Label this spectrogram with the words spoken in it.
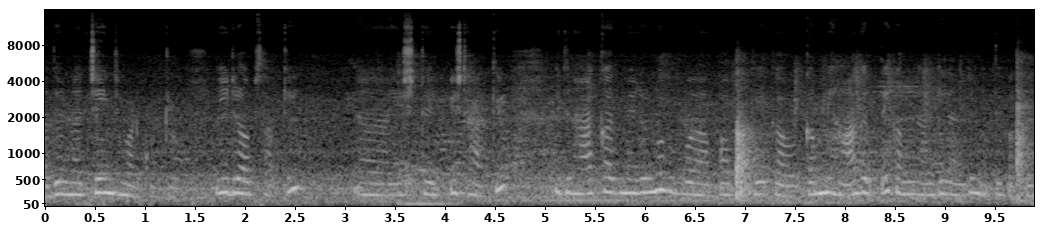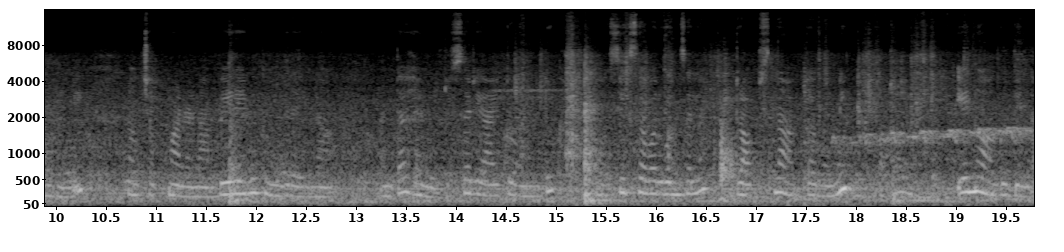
ಅದನ್ನು ಚೇಂಜ್ ಮಾಡಿಕೊಟ್ರು. ಈ ಡ್ರಾಪ್ಸ್ ಹಾಕಿ ಇಷ್ಟು ಇಷ್ಟು ಹಾಕಿ ಇದನ್ನು ಹಾಕಾದ್ಮೇಲೂ ಪಾಪಕ್ಕೆ ಕಮ್ಮಿ ಆಗುತ್ತೆ. ಕಮ್ಮಿ ಆಗಿಲ್ಲ ಅಂದರೆ ಮತ್ತೆ ಕರ್ಕೊಂಡು ಬನ್ನಿ. ನಾವು ಚೆಕ್ ಮಾಡೋಣ. ಬೇರೆ ಏನೂ ತೊಂದರೆ ಇಲ್ಲ ಅಂತ ಹೇಳಿದ್ರು. ಸರಿ, ಆಯಿತು ಅಂದ್ಬಿಟ್ಟು ಸಿಕ್ಸ್ ಅವರ್ಗೆ ಒಂದ್ಸಲ ಡ್ರಾಪ್ಸ್ನ ಹಾಕ್ತಾ ಬನ್ನಿ. ಏನೂ ಆಗೋದಿಲ್ಲ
